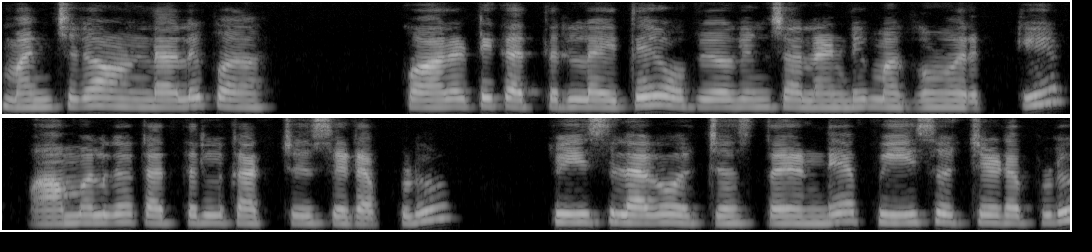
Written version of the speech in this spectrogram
మంచిగా ఉండాలి. క్వాలిటీ కత్తిరలు అయితే ఉపయోగించాలండి మగ్గం వర్క్‌కి. మామూలుగా కత్తెరలు కట్ చేసేటప్పుడు పీస్ లాగా వచ్చేస్తాయండి. ఆ పీస్ వచ్చేటప్పుడు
